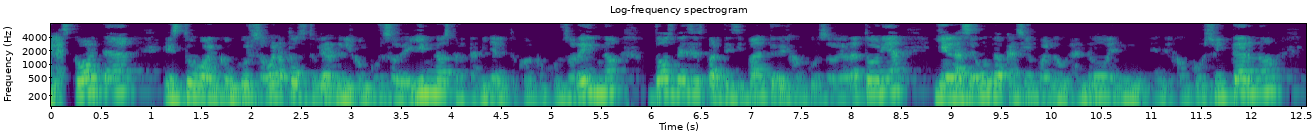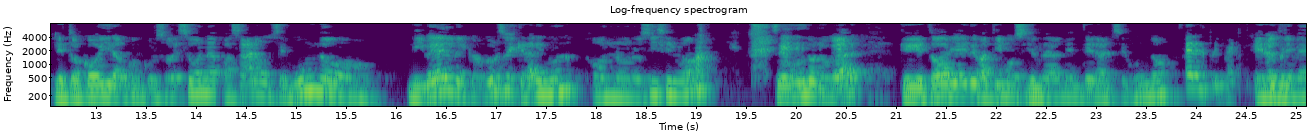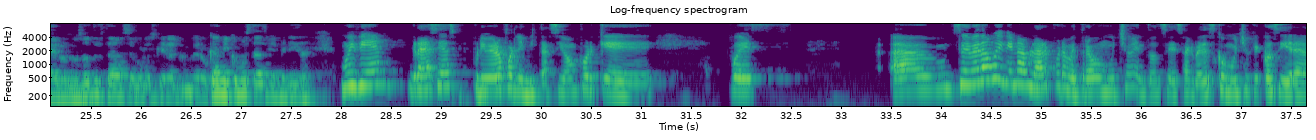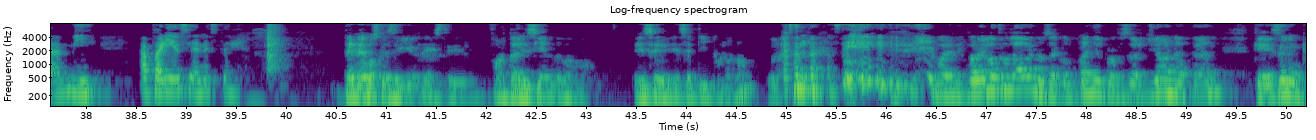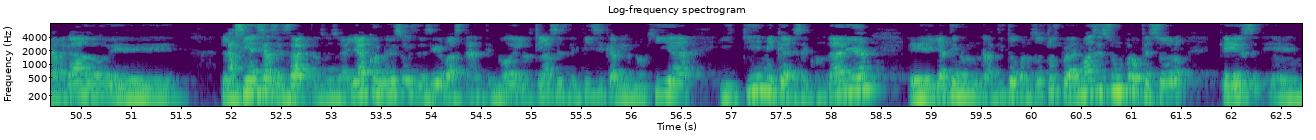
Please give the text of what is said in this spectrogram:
la escolta, estuvo en concurso, bueno, todos estuvieron en el concurso de himnos, pero también ya le tocó el concurso de himno, dos veces participante del concurso de oratoria y en la segunda ocasión, bueno, ganó en, en el concurso interno, le tocó ir a un concurso de zona, pasar a un segundo nivel del concurso y quedar en un honorosísimo segundo lugar que todavía ahí debatimos si realmente era el segundo. Era el primero. Era el primero, nosotros estábamos seguros que era el primero. Cami, ¿cómo estás? Bienvenida. Muy bien, gracias primero por la invitación porque pues se me da muy bien hablar, pero me trabo mucho, entonces agradezco mucho que consideraran mi apariencia en este. Tenemos que seguir este, fortaleciendo ese, ese título, ¿no? Sí, sí. bueno, y por el otro lado nos acompaña el profesor Jonathan, que es el encargado de las ciencias exactas, o sea, ya con eso es decir bastante, ¿no? De las clases de física, biología y química en secundaria, eh, ya tiene un ratito con nosotros, pero además es un profesor que es eh,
